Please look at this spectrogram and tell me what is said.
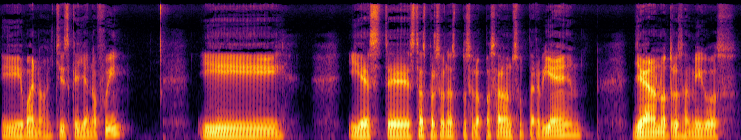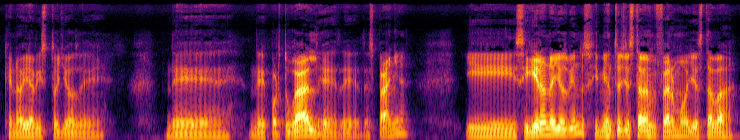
Y bueno, el chiste que ya no fui. Y, y este, estas personas pues se lo pasaron súper bien. Llegaron otros amigos que no había visto yo de, de, de Portugal, de, de, de España. Y siguieron ellos viendo. Y mientras yo estaba enfermo, yo estaba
